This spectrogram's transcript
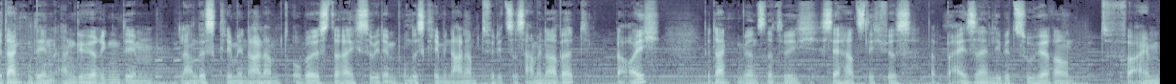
Wir danken den Angehörigen, dem Landeskriminalamt Oberösterreich sowie dem Bundeskriminalamt für die Zusammenarbeit. Bei euch bedanken wir uns natürlich sehr herzlich fürs Dabeisein, liebe Zuhörer, und vor allem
